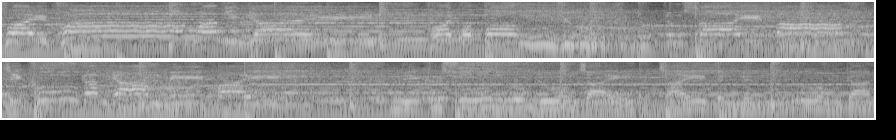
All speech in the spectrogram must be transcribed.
ไขว้คว้าความยิ่งใหญ่คอยปกป้องอยู่ดุดดังสายฟ้า ที่คุ้มกันยามมีภัยนี่คือศูนย์รวมดวงใจใจเป็นหนึ่งร่วมกัน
